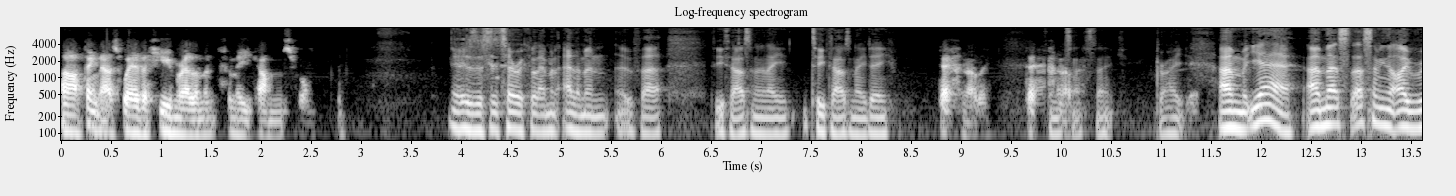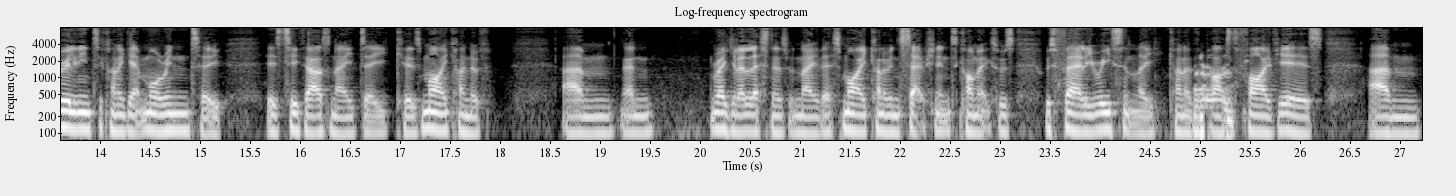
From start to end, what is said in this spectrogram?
I think that's where the humour element for me comes from. Yeah, there's a satirical element of uh, 2000 AD. 2000 AD. Definitely, definitely. Fantastic, great. Um, yeah, um, that's that's something that I really need to kind of get more into is 2000 AD because my kind of um, and regular listeners would know this. My kind of inception into comics was was fairly recently, kind of the mm. past five years, um,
